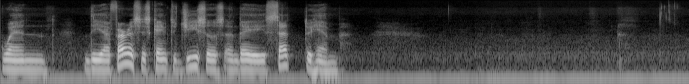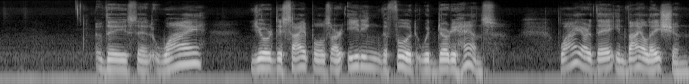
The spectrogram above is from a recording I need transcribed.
when the uh, Pharisees came to Jesus and they said to him, they said, Why your disciples are eating the food with dirty hands? Why are they in violation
